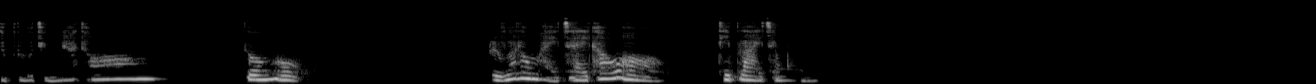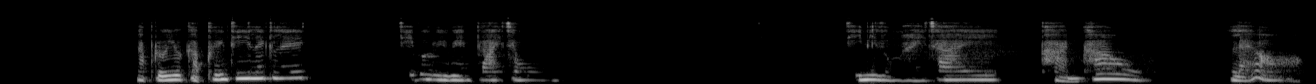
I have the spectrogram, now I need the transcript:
รับรู้ถึงหน้าท้องตรงอก รือว่าลมหายใจเข้าออก ที่ปลายจมูกรับรู้อยู่กับพื้นที่เล็กๆ ที่บริเวณปลายจมูก ที่มีลมหายใจผ่านเข้าและออก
